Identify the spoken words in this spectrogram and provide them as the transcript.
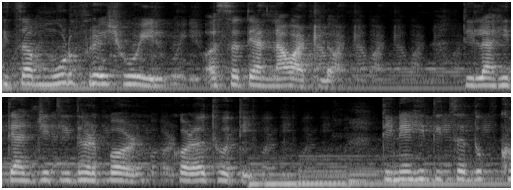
तिचा मूड फ्रेश होईल असं त्यांना वाटलं. तिलाही त्यांची ती धडपड कळत होती. तिनेही तिचं दुःख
